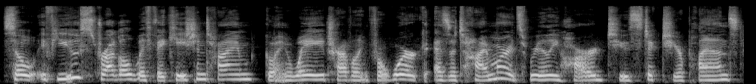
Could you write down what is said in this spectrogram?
So if you struggle with vacation time, going away, traveling for work as a time where it's really hard to stick to your plans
